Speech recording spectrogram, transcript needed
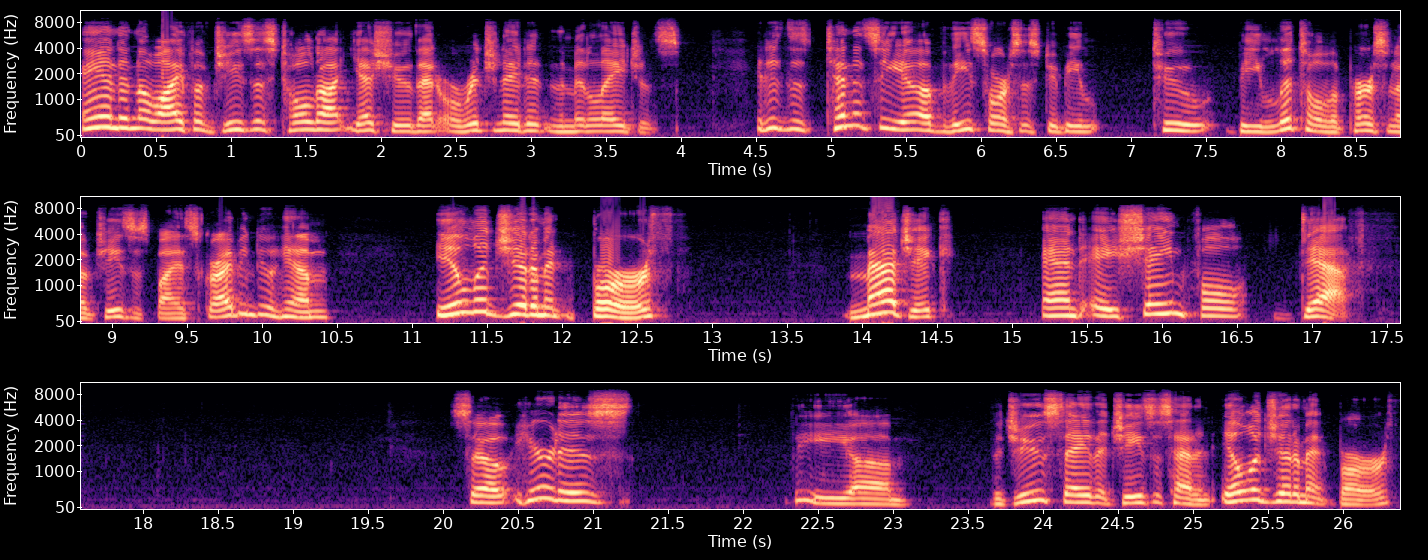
And in the life of Jesus told out Yeshu that originated in the Middle Ages. It is the tendency of these sources to be to belittle the person of Jesus by ascribing to him illegitimate birth, magic, and a shameful death. So here it is. The um, the Jews say that Jesus had an illegitimate birth,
